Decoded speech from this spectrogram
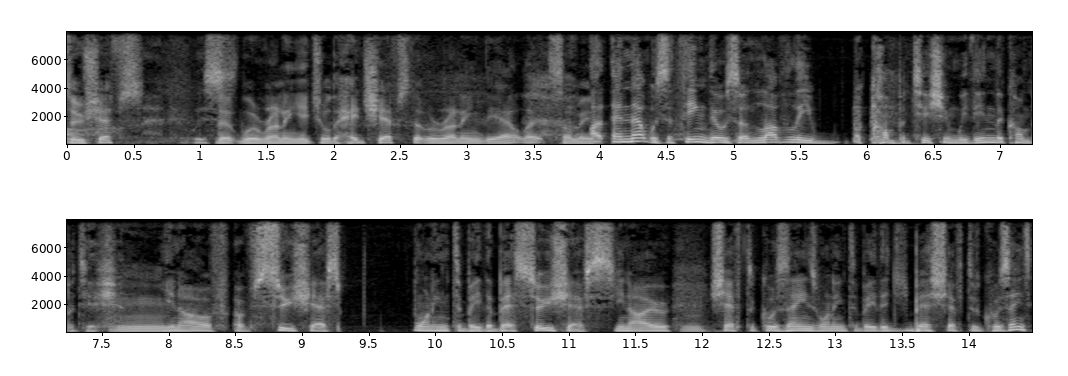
sous chefs it was- that were running each, or the head chefs that were running the outlets? I mean, Uh, and that was the thing. There was a lovely competition within the competition, Mm. you know, of, of sous chefs wanting to be the best sous chefs, you know, Mm. chef de cuisines wanting to be the best chef de cuisines.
